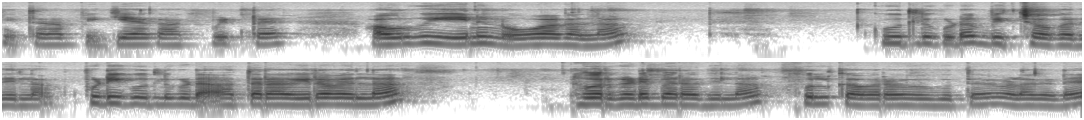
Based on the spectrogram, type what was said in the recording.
ಈ ಥರ ಬಿಗಿಯಾಗಿ ಹಾಕ್ಬಿಟ್ರೆ ಅವ್ರಿಗೂ ಏನು ನೋವಾಗಲ್ಲ. ಕೂದಲು ಕೂಡ ಬಿಚ್ಚೋಗೋದಿಲ್ಲ. ಪುಡಿ ಕೂದಲು ಕೂಡ ಆ ಥರ ಇರೋವೆಲ್ಲ ಹೊರಗಡೆ ಬರೋದಿಲ್ಲ. ಫುಲ್ ಕವರ್ ಹೋಗುತ್ತೆ ಒಳಗಡೆ.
